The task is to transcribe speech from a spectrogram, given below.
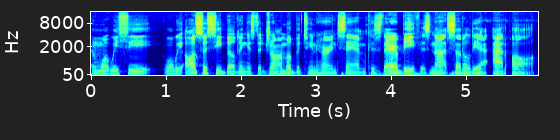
And what we see, what we also see building is the drama between her and Sam, because their beef is not settled yet at all.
